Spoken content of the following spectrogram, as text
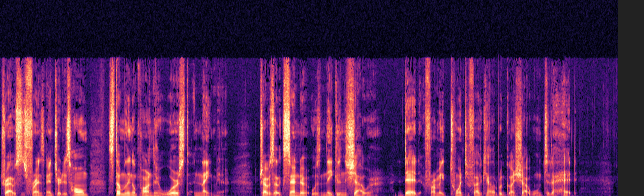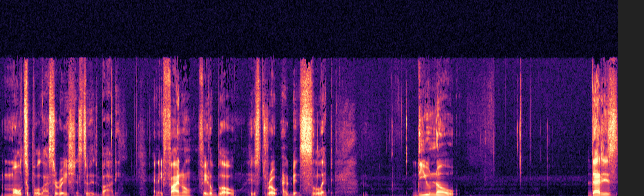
Travis's friends entered his home, stumbling upon their worst nightmare. Travis Alexander was naked in the shower, dead from a 25 caliber gunshot wound to the head, multiple lacerations to his body, and a final fatal blow. His throat had been slit. Do you know that is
